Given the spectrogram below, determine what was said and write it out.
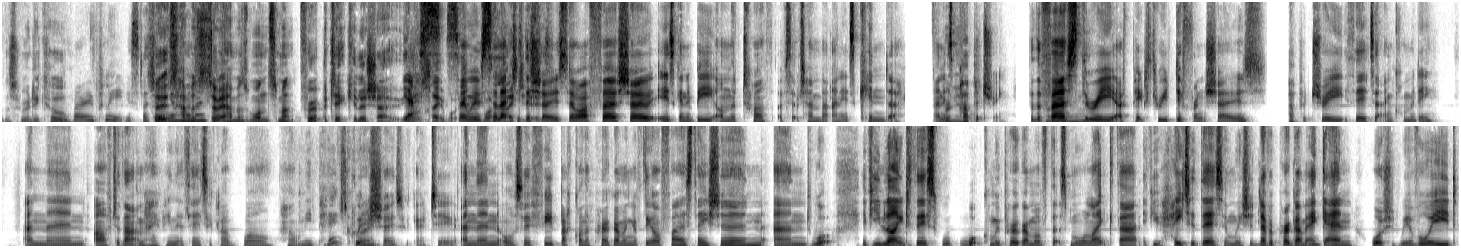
That's really cool. I'm very pleased. I So it you have a happens. nice So it happens once a month for a particular show. You'll Yes. say what. so we've selected the shows. So our first show is going to be on the 12th of September and it's Kinder and it's Brilliant. puppetry. For the first Oh. three, I've picked three different shows puppetry, theatre, and comedy. And then after that, I'm hoping that Theatre Club will help me pick which shows we go to. And then also feedback on the programming of the old fire station and what, if you liked this, what can we program of that's more like that? If you hated this and we should never program it again, what should we avoid?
